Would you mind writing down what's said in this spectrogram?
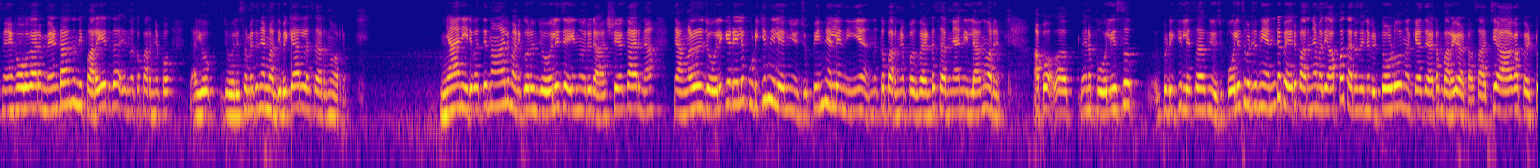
സ്നേഹോപകാരം വേണ്ടാന്ന് നീ പറയരുത് എന്നൊക്കെ പറഞ്ഞപ്പോൾ അയ്യോ ജോലി സമയത്ത് ഞാൻ മദ്യപിക്കാറില്ല സാർ എന്ന് പറഞ്ഞു. ഞാൻ ഇരുപത്തിനാല് മണിക്കൂറും ജോലി ചെയ്യുന്ന ഒരു രാഷ്ട്രീയക്കാരനാ. ഞങ്ങൾ ജോലിക്കിടയിൽ കുടിക്കുന്നില്ലേ എന്ന് ചോദിച്ചു. പിന്നല്ലേ നീ എന്നൊക്കെ പറഞ്ഞപ്പോൾ വേണ്ട സാർ ഞാൻ ഇല്ല എന്ന് പറഞ്ഞു അപ്പോൾ പിന്നെ പോലീസ് പിടിക്കില്ലേ സാർ എന്ന് ചോദിച്ചു. പോലീസ് പിടിച്ച് നീ എന്റെ പേര് പറഞ്ഞാൽ മതി. അപ്പം തന്നെ നിന്നെ വിട്ടോളൂ എന്നൊക്കെ ആ ചേട്ടൻ പറയും കേട്ടോ. സച്ചി ആകെ പെട്ടു.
